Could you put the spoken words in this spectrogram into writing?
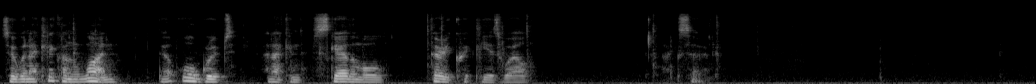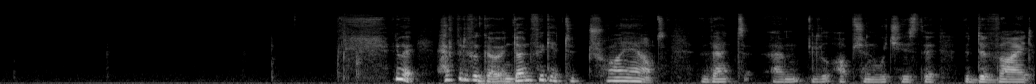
So when I click on one, they're all grouped and I can scale them all very quickly as well, like so. Anyway, have a bit of a go and don't forget to try out that um, little option which is the, the divide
